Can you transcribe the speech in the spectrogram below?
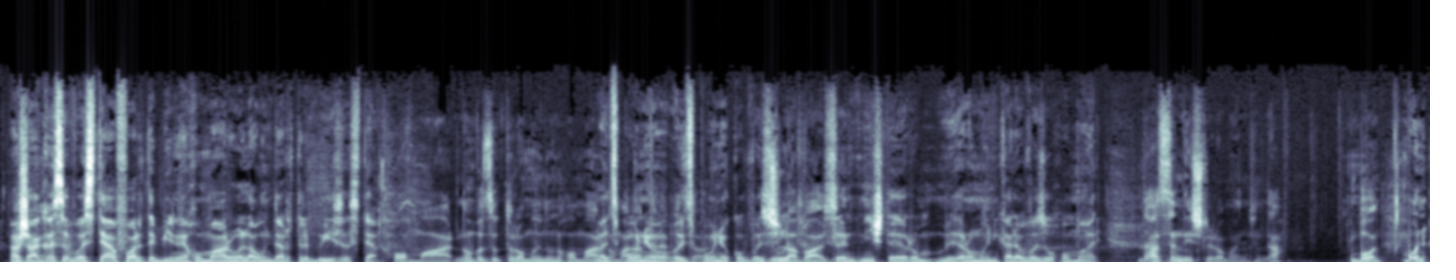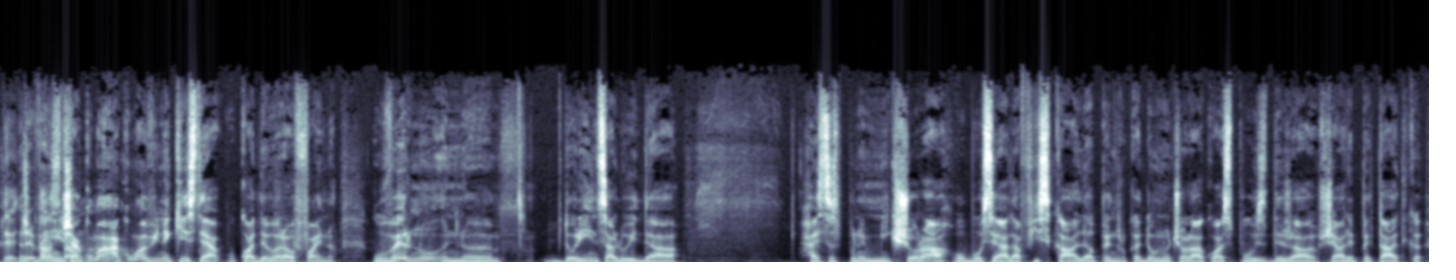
Așa că să vă stea foarte bine homarul ăla unde ar trebui să stea. Homar. Nu am văzut român un homar Îți numai spun, la eu, televizor. îți spun eu că au Și văzut. la Valdi. Sunt niște rom- români care au văzut homari. Da, sunt niște români, da. Bun. Bun, Deci, deci, revenim. asta Și un acum, român. acum vine chestia cu adevărat faină. Guvernul, în uh, dorința lui de a hai să spunem, micșora oboseala fiscală, pentru că domnul Ciolacu a spus deja și a repetat că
